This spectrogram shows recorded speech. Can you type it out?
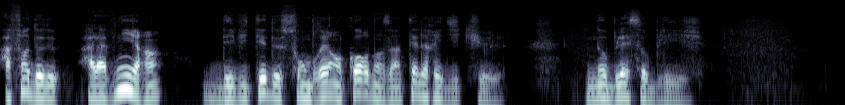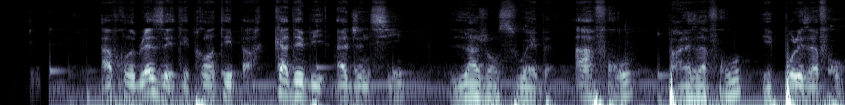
afin de, à l'avenir, hein, d'éviter de sombrer encore dans un tel ridicule. Noblesse oblige. Afro Noblesse a été présenté par KDB Agency, l'agence web afro par les afros et pour les afros.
